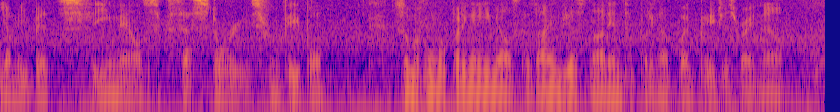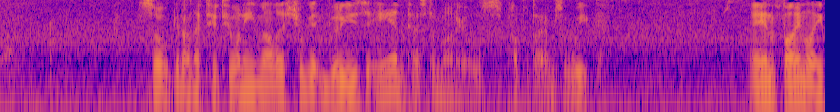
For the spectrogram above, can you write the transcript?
yummy bits, emails, success stories from people. Some of them we're putting in emails because I'm just not into putting up web pages right now. So get on that 221 email list. You'll get goodies and testimonials a couple times a week. And finally,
